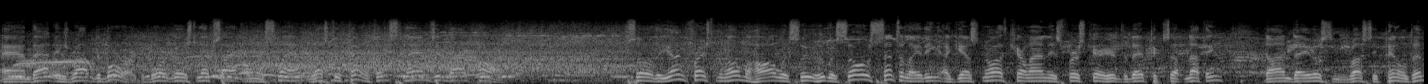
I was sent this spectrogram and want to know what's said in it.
And that is Rob DeBoer. DeBoer goes left side on a slant. Rusty Pendleton slams him back hard. So the young freshman Omaha was who was so scintillating against North Carolina his first carry here today picks up nothing. Don Davis and Rusty Pendleton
